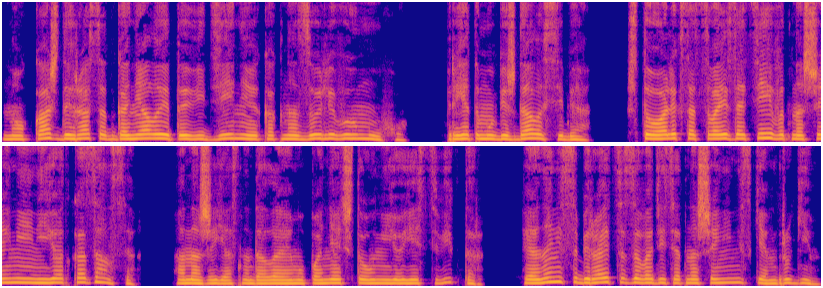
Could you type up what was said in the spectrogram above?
но каждый раз отгоняла это видение, как назойливую муху. При этом убеждала себя, что Алекс от своей затеи в отношении нее отказался. Она же ясно дала ему понять, что у нее есть Виктор, и она не собирается заводить отношения ни с кем другим.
